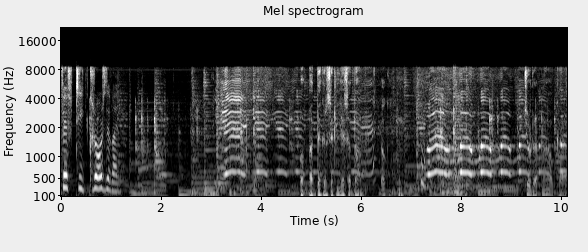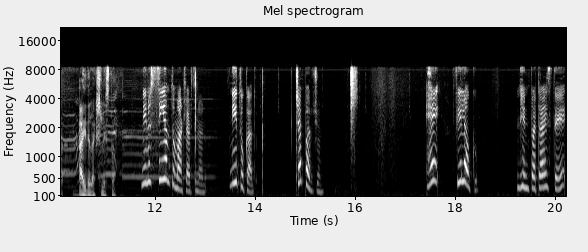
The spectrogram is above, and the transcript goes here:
ఫిఫ్టీ క్రోర్స్ ఇవ్వాలి. ఓ పది దగ్గర సెటిల్ చేసేద్దాం. ఓకే. చూడు రత్న ఒక ఐదు లక్షలు ఇస్తాం. నేను సీఎంతో మాట్లాడుతున్నాను. నీతో కాదు. చెప్పు అర్జున్. హే ఫీల్ అవుకు నేను పటాయిస్తే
